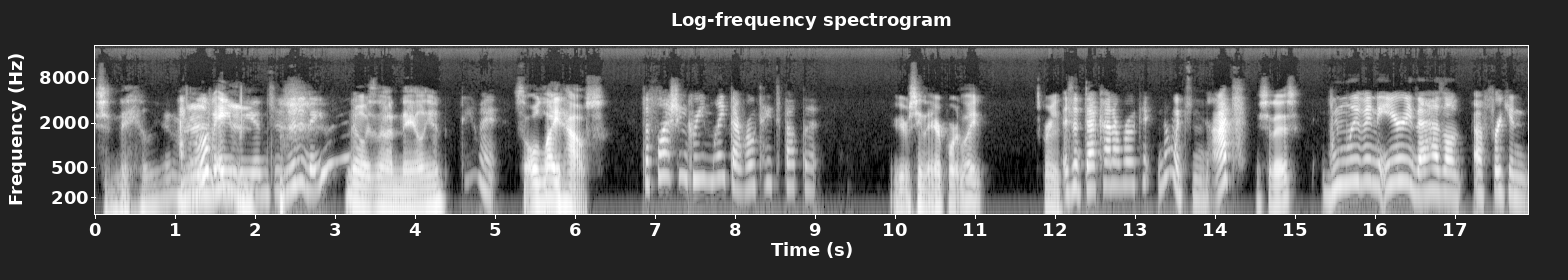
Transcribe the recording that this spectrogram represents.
Is it an alien? I love aliens. Is it an alien? No, it's not an alien. Damn it. It's the old lighthouse. The flashing green light that rotates about the. Have you ever seen the airport light? It's green. Is it that kind of rotate? No, it's not. Yes, it is. We live in Erie that has a, a freaking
